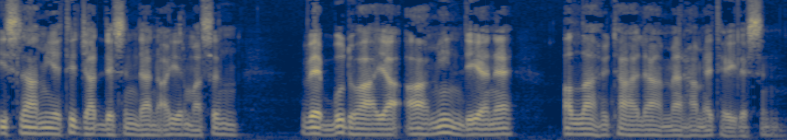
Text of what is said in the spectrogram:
İslamiyeti caddesinden ayırmasın ve bu duaya amin diyene Allahü Teala merhamet eylesin.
